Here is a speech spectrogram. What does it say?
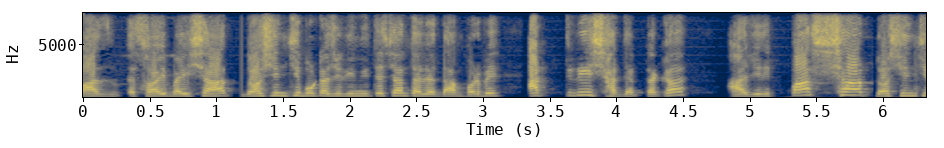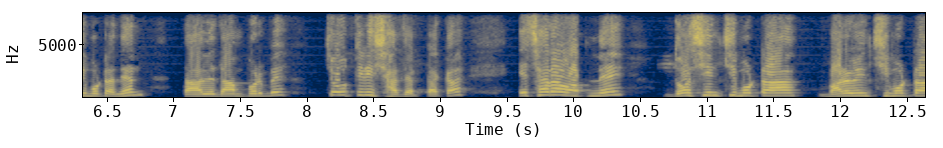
পাঁচ, ছয় বাই সাত, দশ ইঞ্চি মোটা যদি নিতে চান, তাহলে দাম পড়বে আটত্রিশ হাজার টাকা। আর যদি পাঁচ সাত, দশ ইঞ্চি মোটা নেন, তাহলে দাম পড়বে চৌত্রিশ হাজার টাকা। এছাড়াও আপনি দশ ইঞ্চি মোটা, বারো ইঞ্চি মোটা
